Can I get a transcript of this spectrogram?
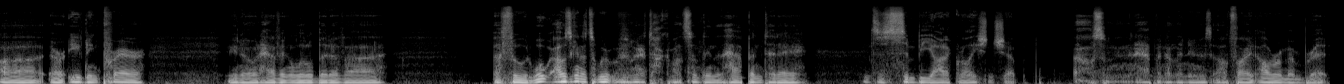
uh, our evening prayer, you know, and having a little bit of uh, a food." Well, I was gonna t- we were gonna talk about something that happened today. It's a symbiotic relationship. Oh, something that happened on the news. I'll find. I'll remember it.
